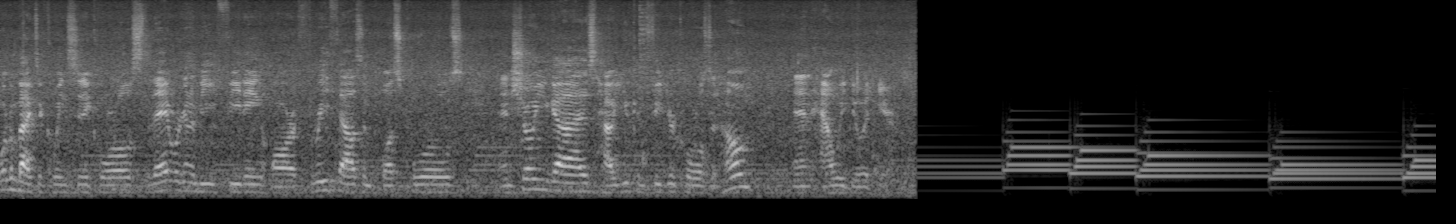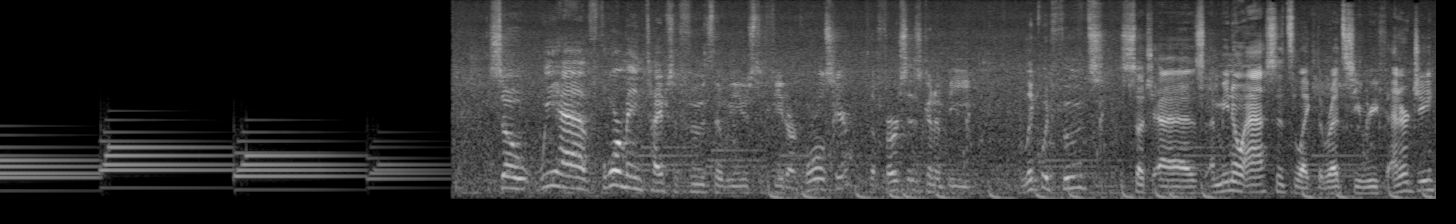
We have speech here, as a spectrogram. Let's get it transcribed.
Welcome back to Queen City Corals. Today we're going to be feeding our 3,000 plus corals and showing you guys how you can feed your corals at home and how we do it here. So we have four main types of foods that we use to feed our corals here. The first is going to be liquid foods such as amino acids like the Red Sea Reef Energy,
